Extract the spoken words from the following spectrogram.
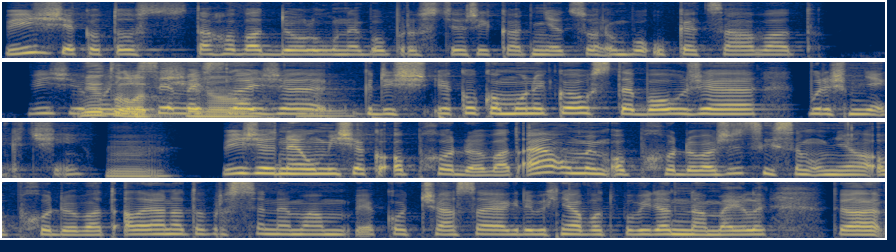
víš, jako to stahovat dolů nebo prostě říkat něco nebo ukecávat. Víš, že oni si lepší, no. myslí, že Hmm. když jako komunikují s tebou, že budeš měkčí. Hmm. Víš, že neumíš jako obchodovat. A já umím obchodovat, vždycky jsem uměla obchodovat, ale já na to prostě nemám jako čas a jak kdybych měla odpovídat na maily, to já,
